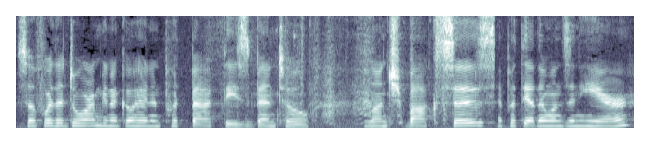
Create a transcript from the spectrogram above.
So for the door, I'm gonna go ahead and put back these bento lunch boxes. I put the other ones in here.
